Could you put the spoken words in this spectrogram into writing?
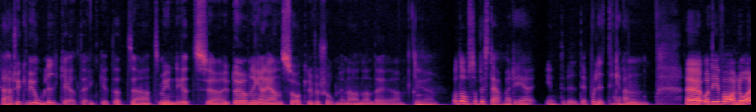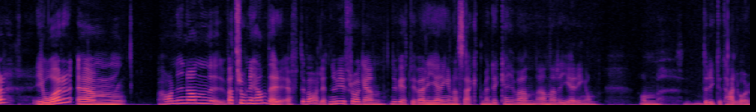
Det här tycker vi olika helt enkelt. Att, mm. att myndighetsutövning är en sak, revision är en annan. Det, det. Mm. Och de som bestämmer det är inte vi, det är politikerna. Mm. Uh, och det är valår i år. Um, har ni någon, vad tror ni händer efter valet? Nu är ju frågan, nu vet vi vad regeringen har sagt, men det kan ju vara en annan regering om, om drygt ett halvår.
